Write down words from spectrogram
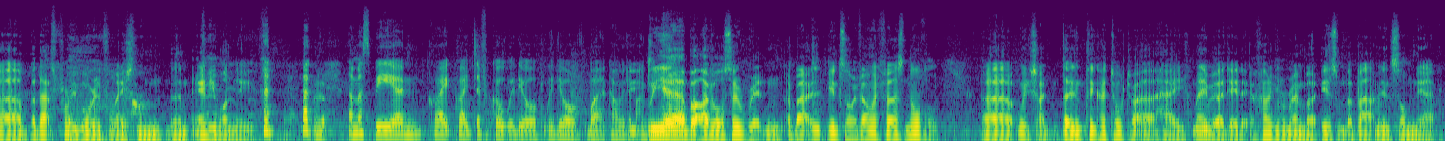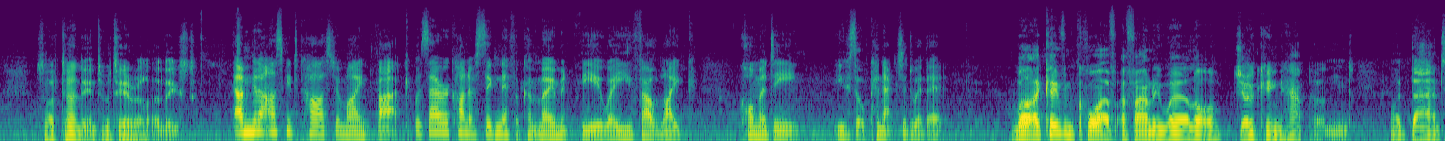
Uh, but that's probably more information than, than anyone needs. that must be um, quite quite difficult with your with your work, I would imagine. Yeah, but I've also written about insomnia. I found my first novel, uh, which I don't think I talked about at Hay. Maybe I did. I can't even remember. Isn't about an insomniac, so I've turned it into material at least. I'm going to ask you to cast your mind back. Was there a kind of significant moment for you where you felt like comedy, you sort of connected with it? Well, I came from quite a family where a lot of joking happened my dad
